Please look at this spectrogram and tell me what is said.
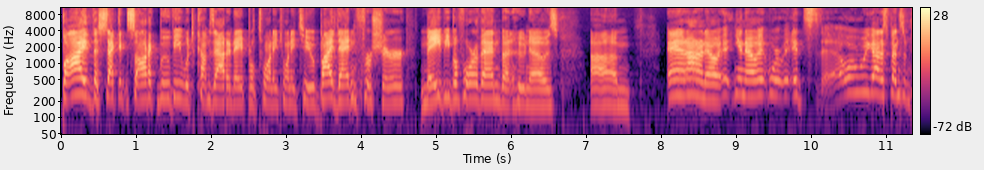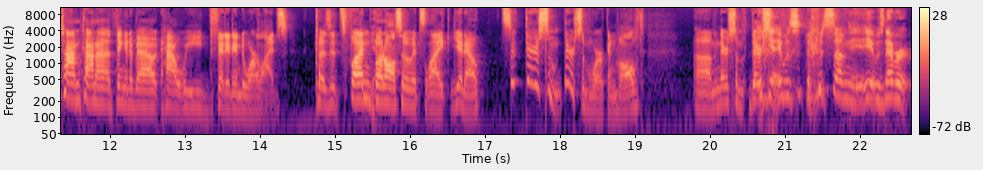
by the second Sonic movie, which comes out in April 2022, by then for sure, maybe before then, but who knows? Um, and I don't know, it, you know, it, we're, it's uh, we got to spend some time kind of thinking about how we fit it into our lives because it's fun, but also it's like you know, there's some there's some work involved. Um, and there's some there's yeah, it was. there's some It was never.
